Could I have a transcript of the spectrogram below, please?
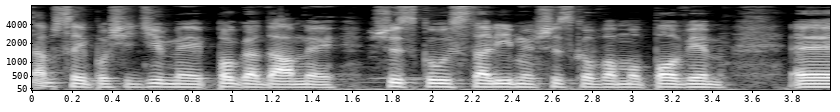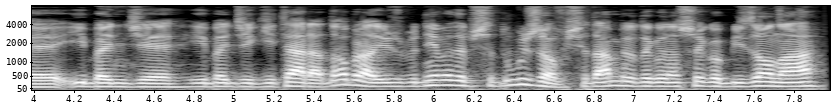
tam sobie posiedzimy, pogadamy, wszystko ustalimy, wszystko wam opowiem e, i, będzie, i będzie gitara. Dobra, już nie będę przedłużał, wsiadamy do tego naszego bizona.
